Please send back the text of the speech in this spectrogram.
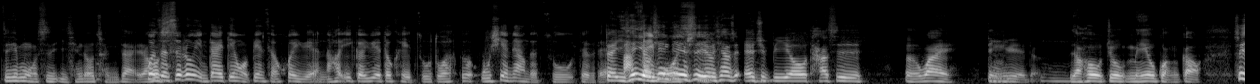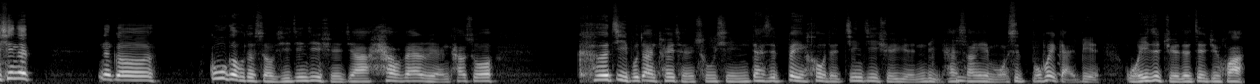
这些模式以前都存在。然后或者是录影带店，我变成会员，然后一个月都可以租多呃无限量的租，对不对？对，以前有线电视有像是 HBO，它是额外订阅的，嗯然后就没有广告。所以现在那个 Google 的首席经济学家 Hal Varian 他说，科技不断推陈出新，但是背后的经济学原理和商业模式不会改变。我一直觉得这句话。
